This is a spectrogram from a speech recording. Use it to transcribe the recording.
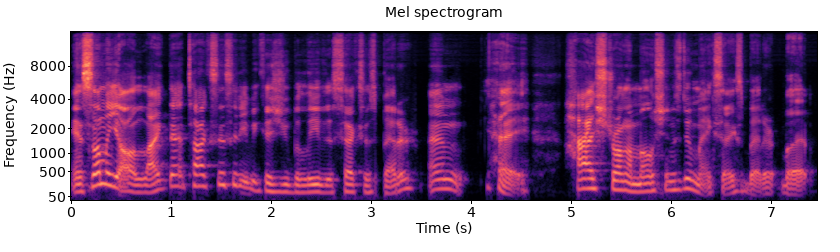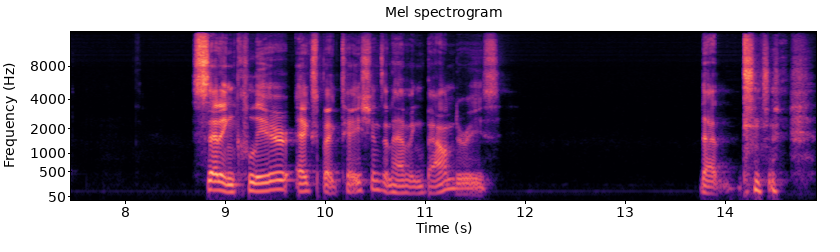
And some of y'all like that toxicity because you believe that sex is better. And hey, high strung emotions do make sex better, but setting clear expectations and having boundaries that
